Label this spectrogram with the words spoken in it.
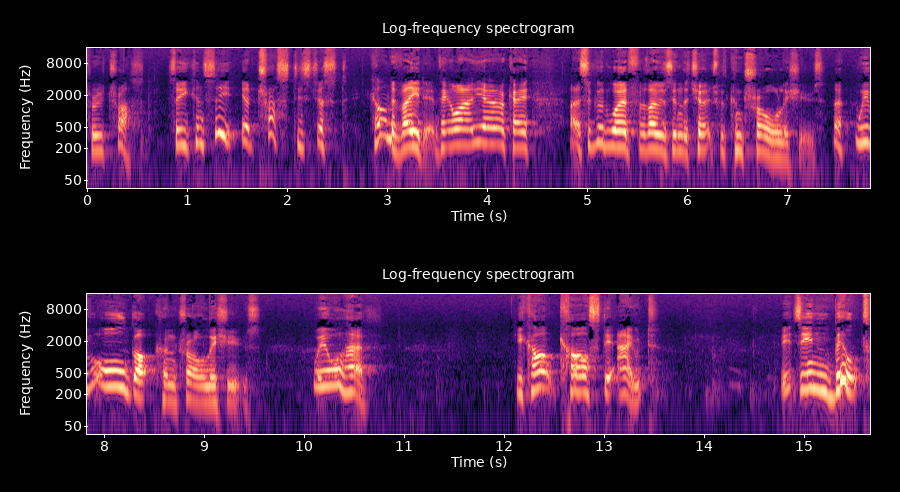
through trust. So you can see, you know, trust is just, you can't evade it think, well, yeah, okay, that's a good word for those in the church with control issues. No, we've all got control issues. We all have. You can't cast it out, it's inbuilt.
